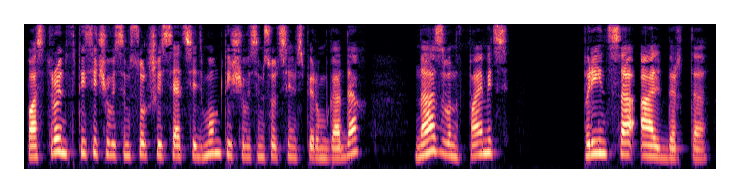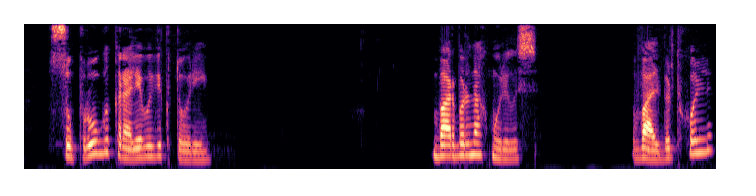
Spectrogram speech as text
построен в 1867-1871 годах, назван в память принца Альберта, супруга королевы Виктории. Барбара нахмурилась. В Альберт-Холле?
